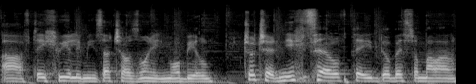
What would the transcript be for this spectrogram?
a v tej chvíli mi začal zvoniť mobil. Čo čer nechcel, v tej dobe som mala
